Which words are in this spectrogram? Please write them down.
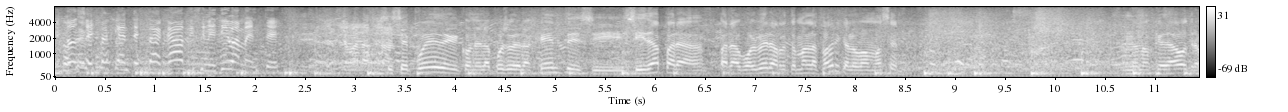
Entonces esta gente está acá definitivamente. Si se puede, con el apoyo de la gente, si, si da para, para volver a retomar la fábrica, lo vamos a hacer. No nos queda otra.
